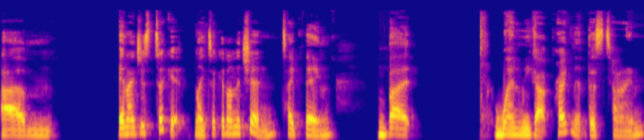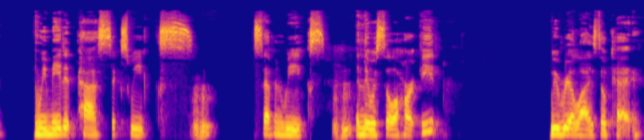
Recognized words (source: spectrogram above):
Um, and I just took it, like took it on the chin, type thing. But when we got pregnant this time, and we made it past six weeks, Mhm. seven weeks, Mhm. and there was still a heartbeat, we realized, okay,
